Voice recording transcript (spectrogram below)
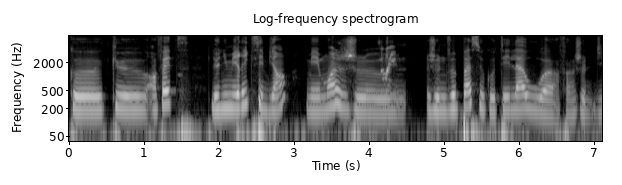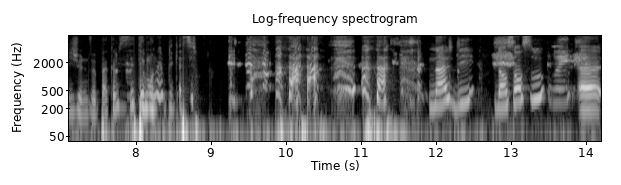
que, que, en fait, le numérique, c'est bien, mais moi, je, je ne veux pas ce côté-là où, enfin, je dis je ne veux pas, comme si c'était mon application. non, je dis dans le sens où euh,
